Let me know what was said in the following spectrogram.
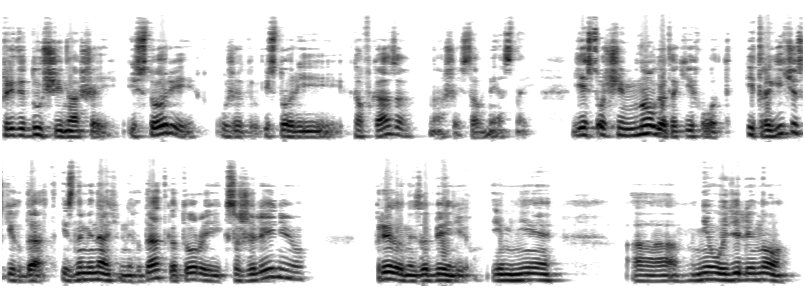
предыдущей нашей истории, уже истории Кавказа, нашей совместной. Есть очень много таких вот и трагических дат, и знаменательных дат, которые, к сожалению, преданы забвению. Им не, а, не уделено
